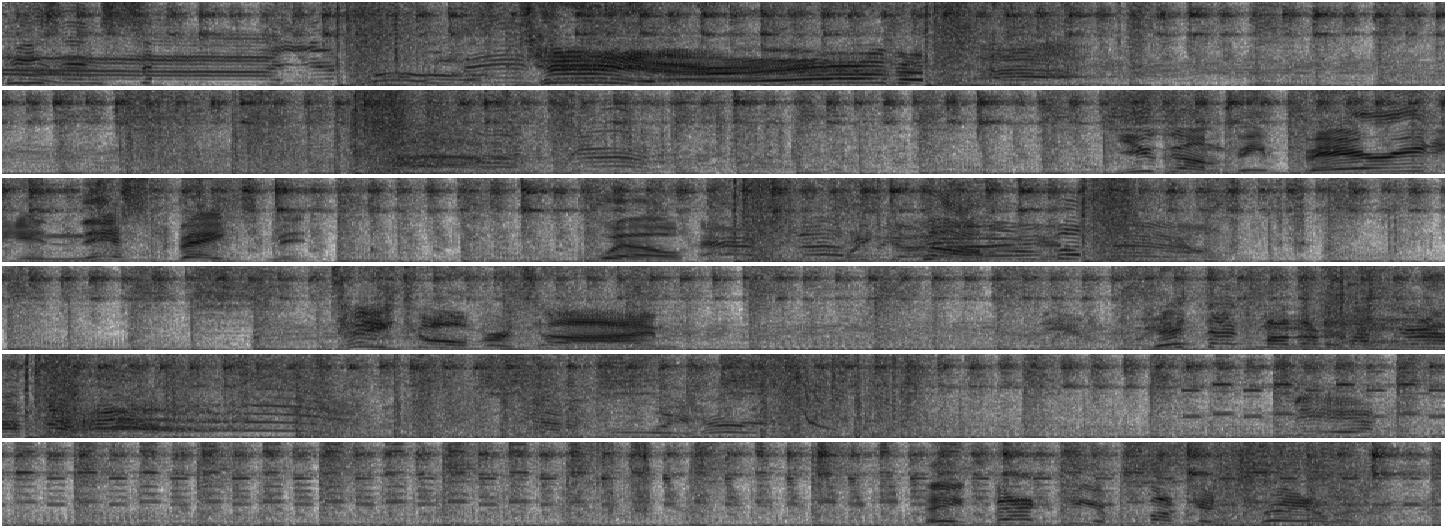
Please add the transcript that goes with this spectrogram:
He's inside! Tear the... Ah. You gonna be buried in this basement. Well, we got no, Take over time! Get that motherfucker out the house! Got a boy hurt. Yeah. Hey, back to your fucking trailer!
